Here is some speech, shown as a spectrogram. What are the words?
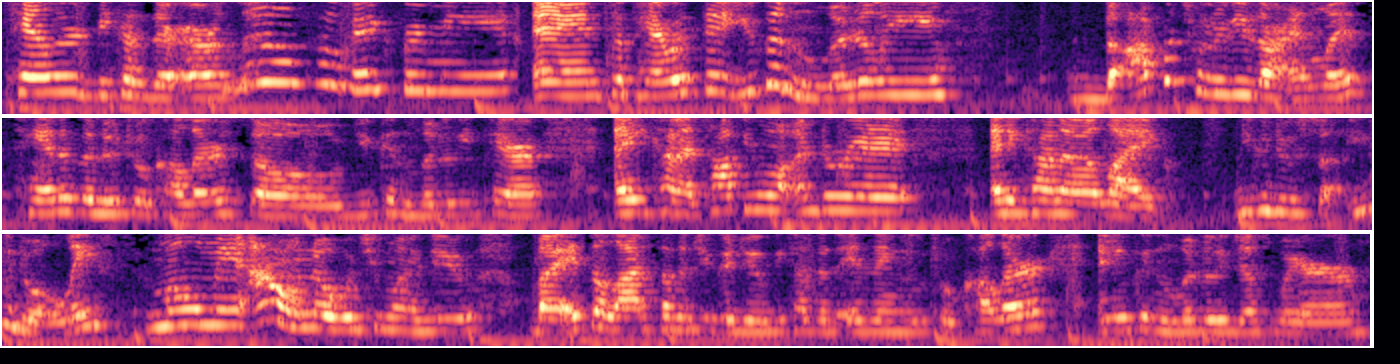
tailored because they're a little too big for me. And to pair with it, you can literally the opportunities are endless. Tan is a neutral color, so you can literally pair any kind of top you want under it, any kind of like you can do so you can do a lace moment i don't know what you want to do but it's a lot of stuff that you could do because it is a neutral color and you can literally just wear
